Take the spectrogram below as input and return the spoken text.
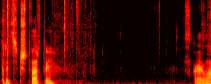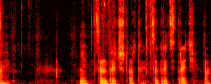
34 Skyline. Ні, це не 34, це 33. Так.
